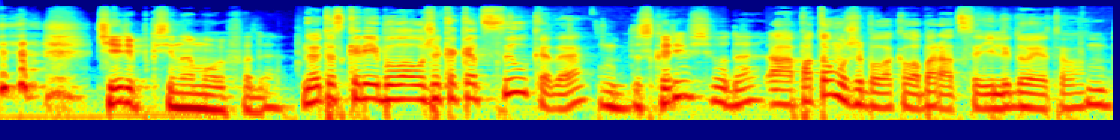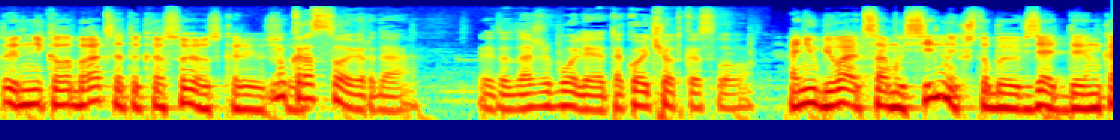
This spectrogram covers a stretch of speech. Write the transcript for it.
Череп ксеноморфа, да. Но это скорее была уже как отсылка, да? Да, скорее всего, да. А потом уже была коллаборация или до этого? Ну, Это не коллаборация, это кроссовер, скорее всего. Ну, кроссовер, да. Это даже более такое четкое слово. Они убивают самых сильных, чтобы взять ДНК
